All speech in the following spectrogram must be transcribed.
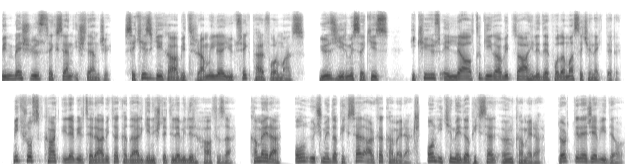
1580 işlemci. 8 GB RAM ile yüksek performans. 128, 256 GB dahili depolama seçenekleri. Microskart ile 1 terabite kadar genişletilebilir hafıza. Kamera, 13 megapiksel arka kamera, 12 megapiksel ön kamera, 4 derece video,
